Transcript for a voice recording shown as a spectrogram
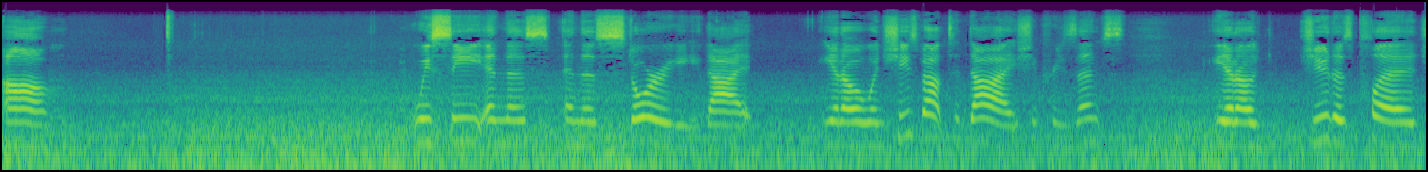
um, we see in this in this story that you know when she's about to die she presents you know Judah's pledge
